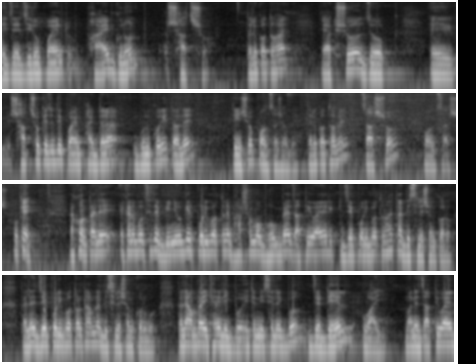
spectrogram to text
এই যে জিরো পয়েন্ট ফাইভ গুণন সাতশো, তাহলে কত হয়? একশো যোগ এই সাতশোকে যদি পয়েন্ট ফাইভ দ্বারা গুণ করি, তাহলে তিনশো পঞ্চাশ হবে। তাহলে কত হবে? চারশো পঞ্চাশ। ওকে? এখন তাহলে এখানে বলছি যে বিনিয়োগের পরিবর্তনে ভারসাম্য ভোগ ব্যয় জাতীয় আয়ের যে পরিবর্তন হয়, তা বিশ্লেষণ করো। তাহলে যে পরিবর্তনটা আমরা বিশ্লেষণ করব, তাহলে আমরা এখানে লিখব, এটা নিচে লিখব যে ডেল ওয়াই মানে জাতীয় আয়ের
